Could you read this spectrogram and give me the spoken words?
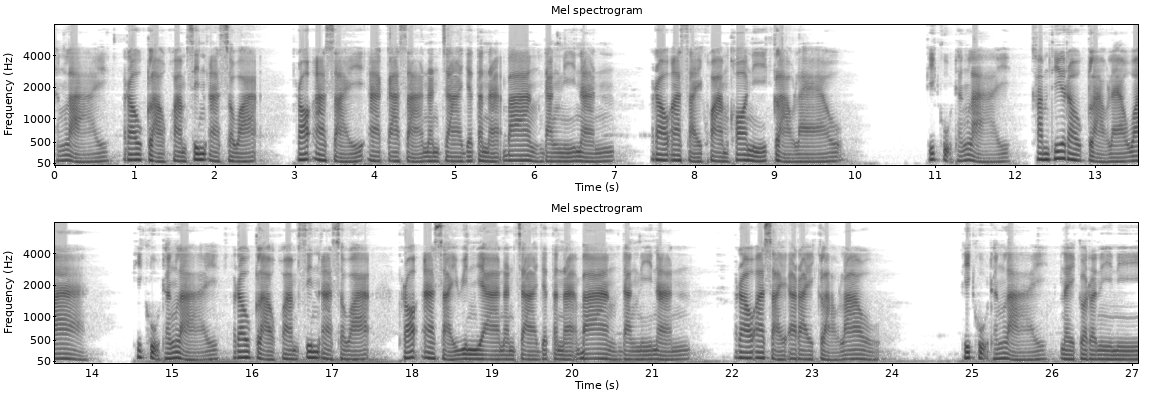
ทั้งหลายเรากล่าวความสิ้นอาสวะ เพราะอาศัยอากาสานัญจายตนะบ้าง ดังนี้นั้น เราอาศัยความข้อนี้กล่าวแล้วภิกุทั้งหลายคำที่เรากล่าวแล้วว่าภิกุทั้งหลายเรากล่าวความสิ้นอาสวะ เพราะอาศัยวิญญาณัญจายตนะบ้าง ดังนี้นั้น เราอาศัยอะไรกล่าวเล่าภิกุทั้งหลายในกรณีนี้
